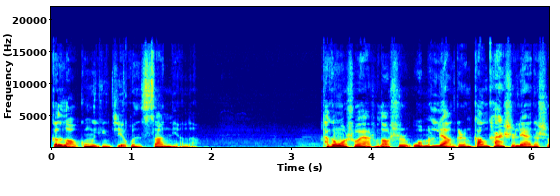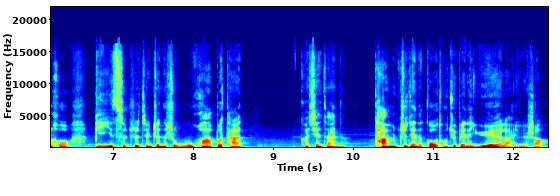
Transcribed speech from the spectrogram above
跟老公已经结婚三年了。她跟我说呀，说老师，我们两个人刚开始恋爱的时候，彼此之间真的是无话不谈。可现在呢，他们之间的沟通却变得越来越少。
